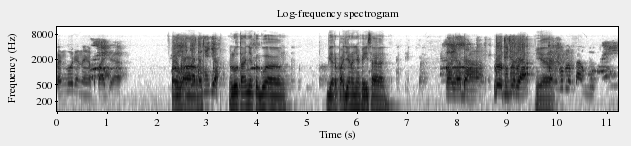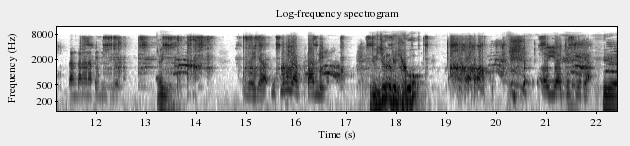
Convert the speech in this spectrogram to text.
Kan gue udah nanya ke Paja. Lu, iya Ang. tanya aja lu tanya ke gua ang. Biar Paja nanya ke Isan. oh ya udah lu jujur ya Ya, Kan gue belum tahu tantangan apa jujur. oh iya. Oh iya. Lu nih apa nih Jujur bego. oh iya jujur ya. Iya.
